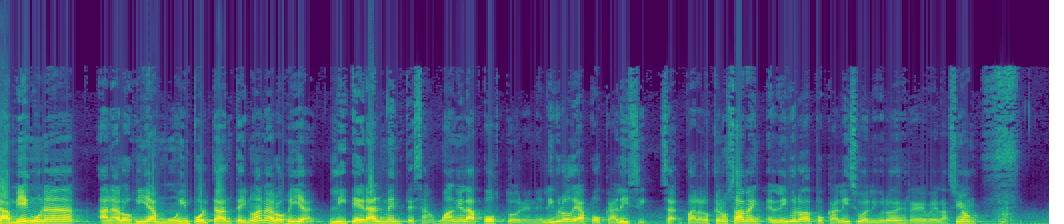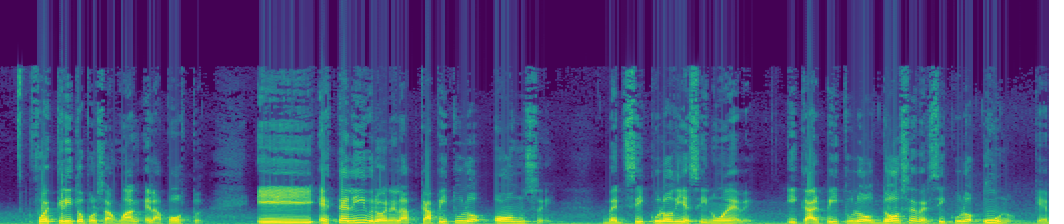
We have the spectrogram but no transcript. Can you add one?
También una analogía muy importante, y no analogía, literalmente San Juan el Apóstol en el libro de Apocalipsis. para los que no saben, el libro de Apocalipsis o el libro de Revelación fue escrito por San Juan el Apóstol. Y este libro en el capítulo 11, versículo 19 y capítulo 12, versículo 1, que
